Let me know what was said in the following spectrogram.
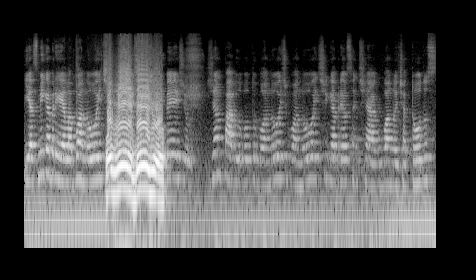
Yasmin Gabriela, boa noite. Oi, Mi, beijo. Beijo. Jean Pablo botou boa noite, boa noite. Gabriel Santiago, boa noite a todos.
